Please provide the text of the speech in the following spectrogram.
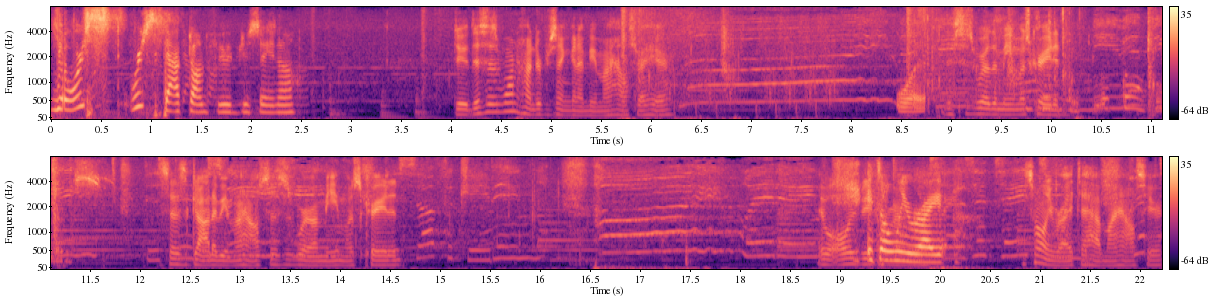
Yo, we're st we're stacked on food, just so you know. Dude, this is 100% gonna be my house right here. What? This is where the meme was created. It says gotta be my house. This is where a meme was created. It will always be. It's only right. It's only right to have my house here.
